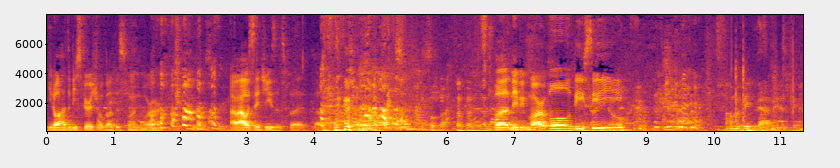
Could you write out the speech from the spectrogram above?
You don't have to be spiritual about this one, or I I would say Jesus, but uh, but maybe Marvel, DC, I'm a big Batman fan.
